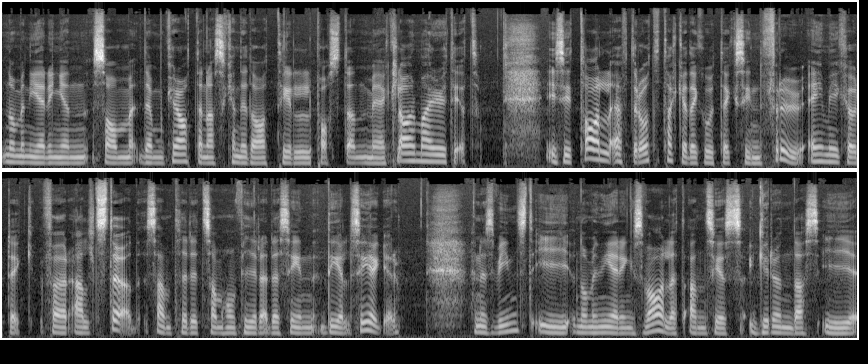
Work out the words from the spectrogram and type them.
nomineringen som Demokraternas kandidat till posten med klar majoritet. I sitt tal efteråt tackade Kotek sin fru Amy Kotek för allt stöd samtidigt som hon firade sin delseger. Hennes vinst i nomineringsvalet anses grundas i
